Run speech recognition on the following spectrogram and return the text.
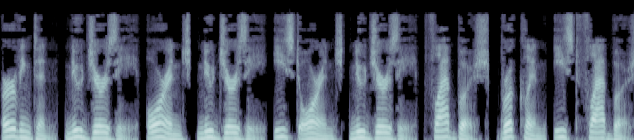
Irvington, New Jersey, Orange, New Jersey, East Orange, New Jersey, Flatbush, Brooklyn, East Flatbush,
